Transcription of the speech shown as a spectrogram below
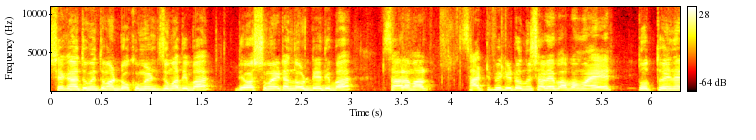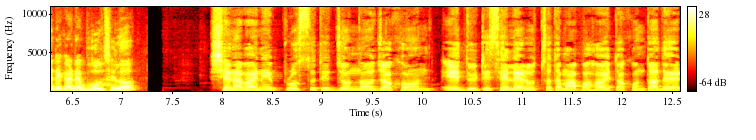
সেখানে তুমি তোমার ডকুমেন্ট জমা দিবা, দেওয়ার সময় এটা নোট দিয়ে দিবা। স্যার, আমার সার্টিফিকেট অনুসারে বাবা মায়ের তথ্য এনআইডি কার্ডে ভুল ছিল। সেনাবাহিনীর প্রস্তুতির জন্য যখন এই দুইটি সেলের উচ্চতা মাপা হয়, তখন তাদের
